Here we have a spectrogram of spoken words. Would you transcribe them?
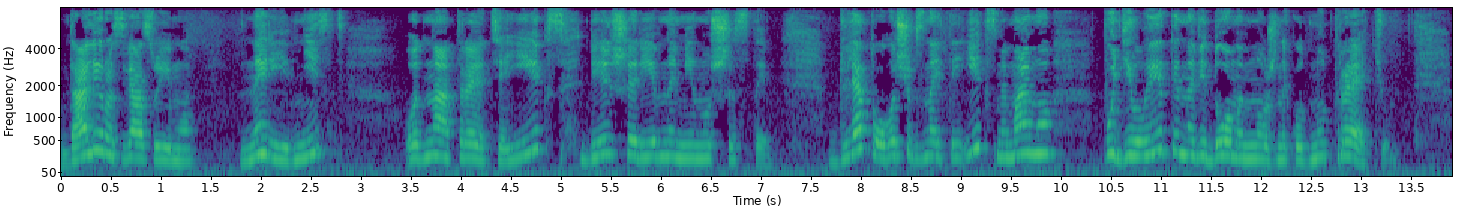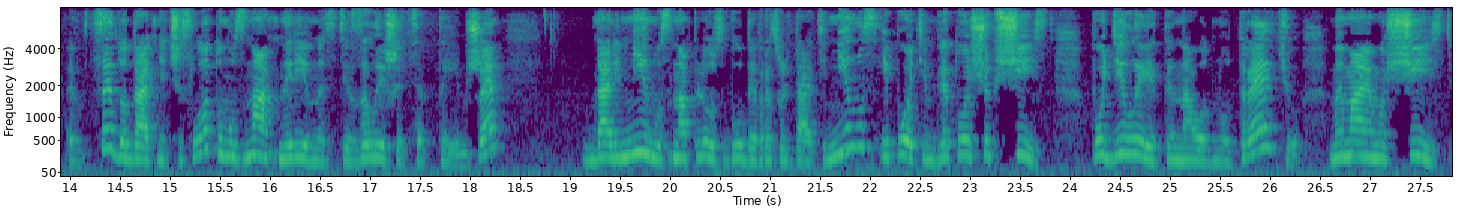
Далі розв'язуємо нерівність 1 третя х більше рівне мінус 6. Для того, щоб знайти х, ми маємо поділити на відомий множник 1 третю. Це додатнє число, тому знак нерівності залишиться тим же. Далі мінус на плюс буде в результаті мінус, і потім для того, щоб 6 поділити на 1 третю, ми маємо 6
